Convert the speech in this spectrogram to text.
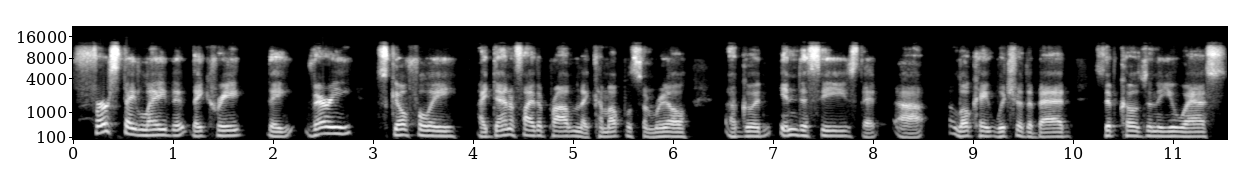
first, they lay that they create, they very skillfully identify the problem. They come up with some real uh, good indices that uh, locate which are the bad zip codes in the US.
